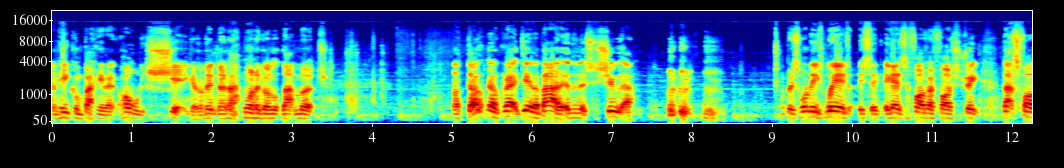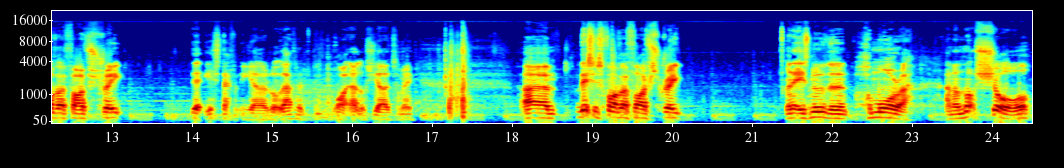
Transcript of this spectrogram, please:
And he come back and he went holy shit because I didn't know that one had gone up that much. I don't know a great deal about it other than it's a shooter. But it's one of these weird it's against a 505 street. That's 505 street. It's definitely yellow. Look that's white. That looks yellow to me. Um, this is 505 street and it is none other than Homura and I'm not sure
